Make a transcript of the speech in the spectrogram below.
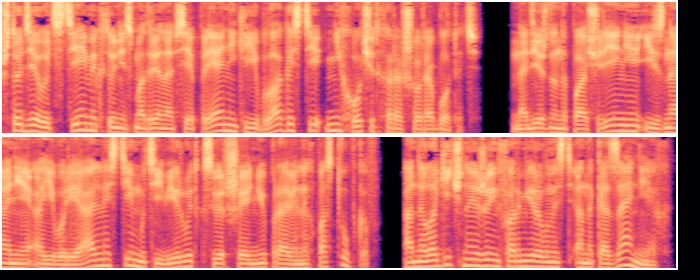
Что делать с теми, кто, несмотря на все пряники и благости, не хочет хорошо работать? Надежда на поощрение и знание о его реальности мотивирует к совершению правильных поступков. Аналогичная же информированность о наказаниях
